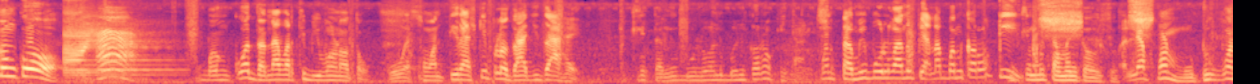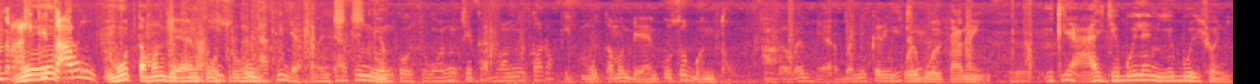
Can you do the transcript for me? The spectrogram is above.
બંકો? હા બંકો જનાવરથી બીવણો હતો. ઓ શાંતિ રાખી પેલો જાજી જાહે એટલે તમે બોલવાનું બંધ કરો કે તાણી? પણ તમે બોલવાનું પહેલા બંધ કરો કે? એટલે હું તમને કહું છું. એટલે પણ મોટું બંધ રાખી તારું? હું તમને બેન પૂછું બંધ થાકી જા બંધ થાકી હું એમ કહું છું. આનું જે કરવાનું કરો કે? હું તમને બેન પૂછું બંધ થો. હવે મહેરબાની કરીને કોઈ બોલતા નહીં. એટલે હાલ જે બોલ્યા ને એ બોલશો નહીં.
